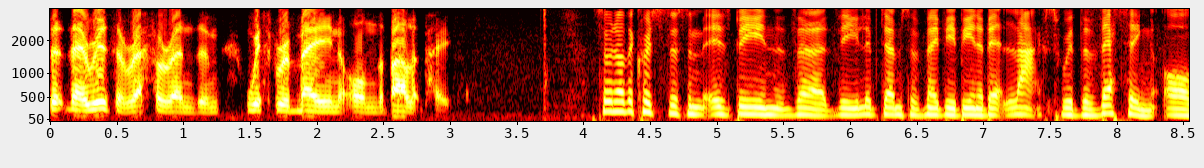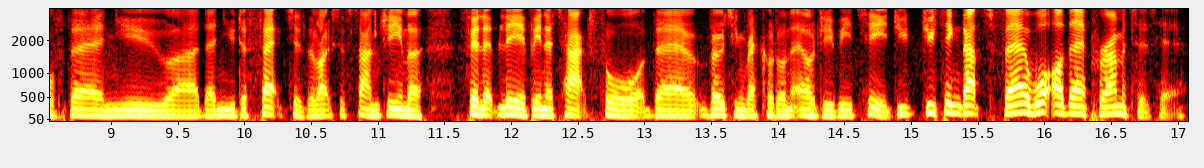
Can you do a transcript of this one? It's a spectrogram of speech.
that there is a referendum with Remain on the ballot paper. So another criticism is being that the Lib Dems have maybe been a bit lax with the vetting of their new uh, their new defectors. The likes of Sam Gyimah, Philip Lee have been attacked for their voting record on LGBT. Do you, do you think that's fair? What are their parameters here?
